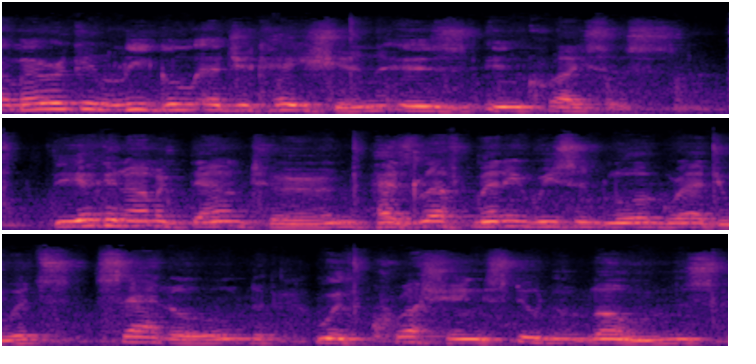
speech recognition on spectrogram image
American legal education is in crisis. The economic downturn has left many recent law graduates saddled with crushing student loans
